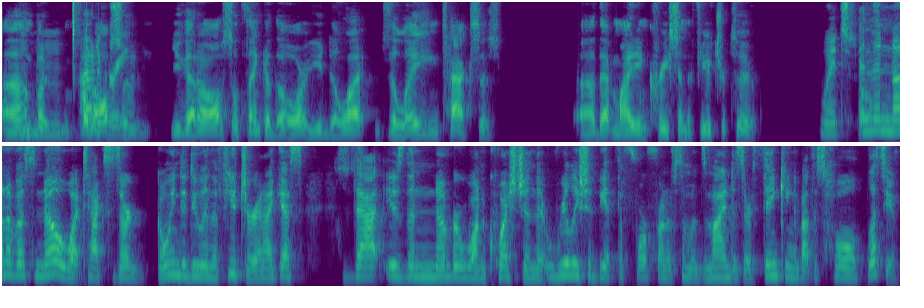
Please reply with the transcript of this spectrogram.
um, mm-hmm. but but also agree. you got to also think of though, are you delay, delaying taxes uh, that might increase in the future too? Which so. and then none of us know what taxes are going to do in the future, and I guess that is the number one question that really should be at the forefront of someone's mind as they're thinking about this whole bless you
